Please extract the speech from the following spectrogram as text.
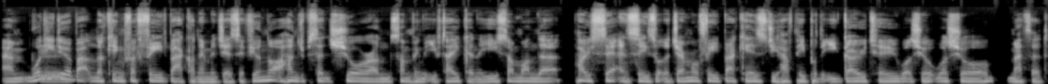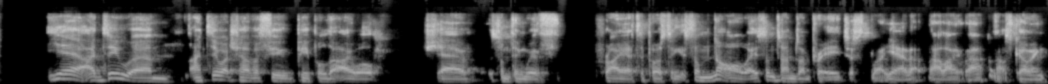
Um, what do you do Mm. about looking for feedback on images? If you're not 100% sure on something that you've taken, are you someone that posts it and sees what the general feedback is? Do you have people that you go to? What's your what's your method? Yeah, I do. Um, I do actually have a few people that I will share something with prior to posting it. Some, not always. Sometimes I'm pretty just like, yeah, that, I like that. That's going.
